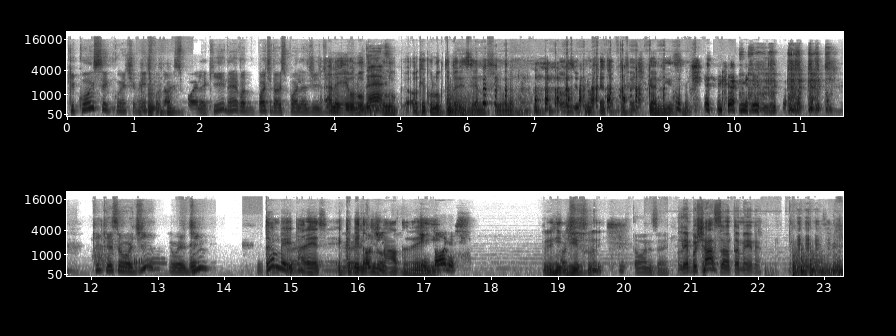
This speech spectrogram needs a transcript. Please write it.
Que consequentemente, vou dar um spoiler aqui, né? Vou- pode dar o spoiler de. de- Olha aí o Luke, o Deve. o Luke, olha o que, que o Luke tá aparecendo no filme, ó. Igualzinho o profeta profeticaníssimo. Quem que é esse? O Odin? É O Edin? Também parece. É cabelinho de lado, velho. Tintones? Ridículo. Tones, velho. Lembra o Shazam também, né?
